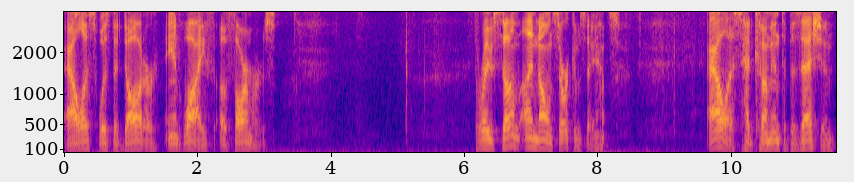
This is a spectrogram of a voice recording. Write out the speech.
Alice was the daughter and wife of farmers. Through some unknown circumstance, Alice had come into possession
